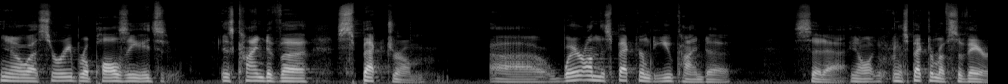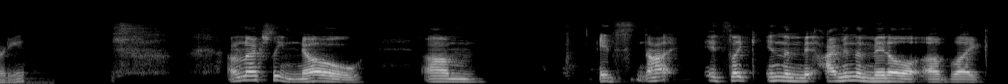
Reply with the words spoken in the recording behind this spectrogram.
you know, uh, cerebral palsy is is kind of a spectrum. Uh, where on the spectrum do you kind of sit at? You know, in the spectrum of severity. I don't actually know. Um, it's not. It's like in the. I'm in the middle of like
